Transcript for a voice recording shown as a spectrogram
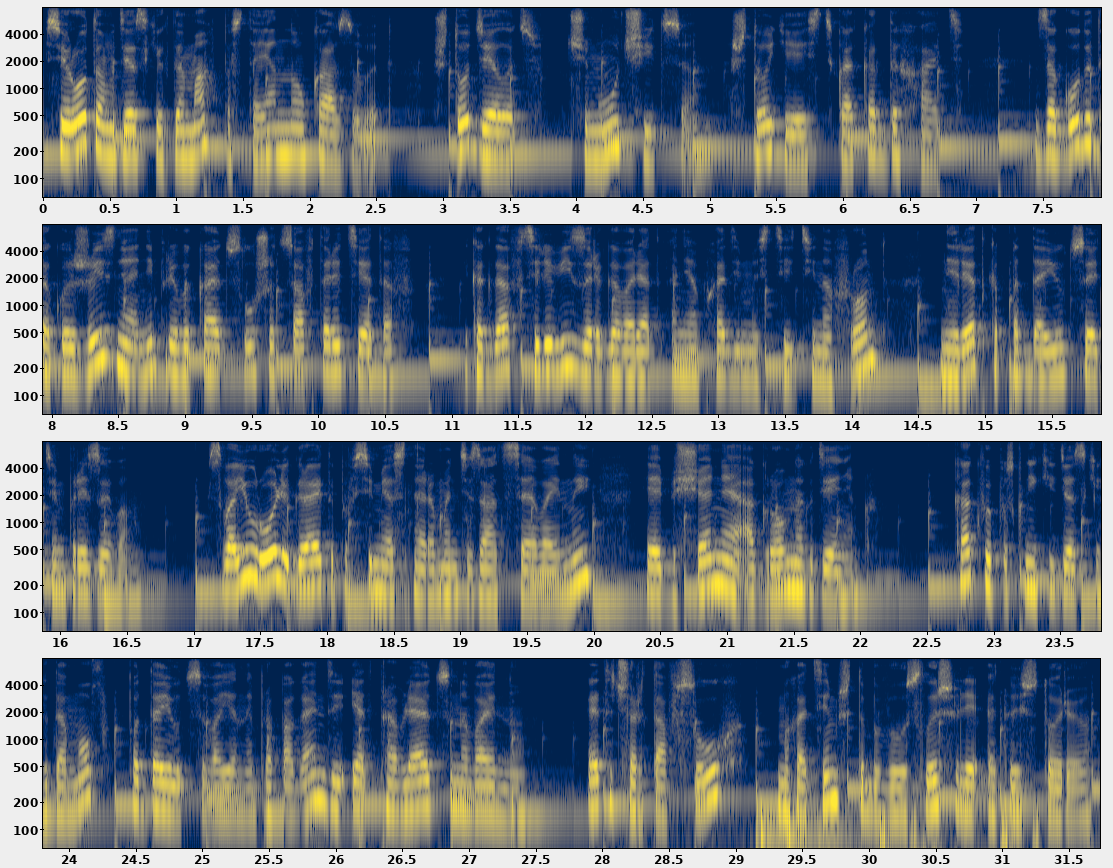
Сиротам в детских домах постоянно указывают, что делать, чему учиться, что есть, как отдыхать. За годы такой жизни они привыкают слушаться авторитетов, и когда в телевизоре говорят о необходимости идти на фронт, нередко поддаются этим призывам. Свою роль играет и повсеместная романтизация войны и обещание огромных денег. Как выпускники детских домов поддаются военной пропаганде и отправляются на войну – это черта вслух. Мы хотим, чтобы вы услышали эту историю.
